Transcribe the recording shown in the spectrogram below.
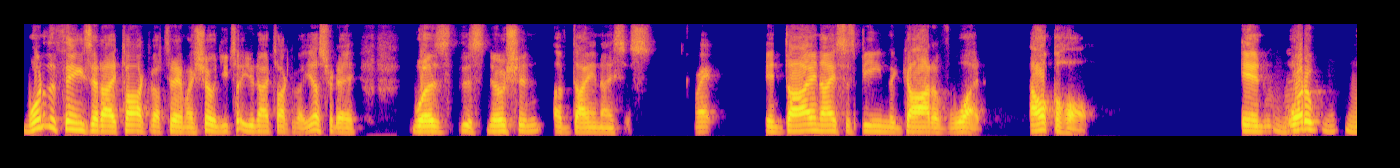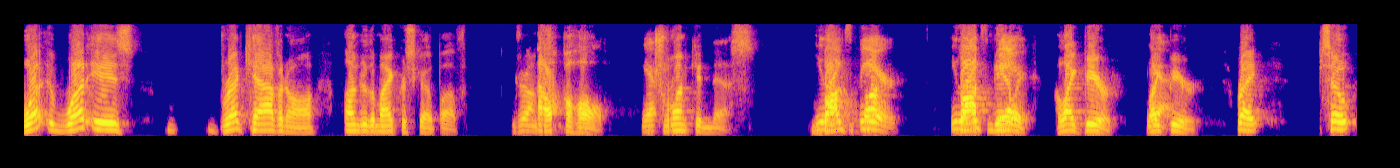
one of the things that I talked about today on my show, and you, t- you and I talked about yesterday, was this notion of Dionysus. Right. And Dionysus being the god of what? Alcohol. And Mhm. what what what is Brett Kavanaugh under the microscope of? Drunk. Alcohol, Yep. drunkenness. He Bo- likes beer. He Bob likes Daly. beer. I like beer. Like Yeah. beer. Right. So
